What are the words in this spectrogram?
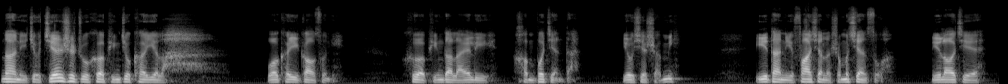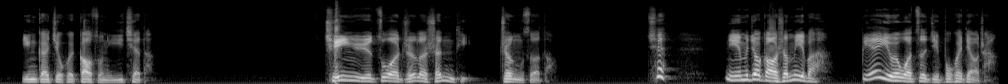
那你就监视住贺平就可以了。我可以告诉你，贺平的来历很不简单，有些神秘。一旦你发现了什么线索，你老姐应该就会告诉你一切的。秦宇坐直了身体，正色道：“切，你们就搞神秘吧，别以为我自己不会调查。”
